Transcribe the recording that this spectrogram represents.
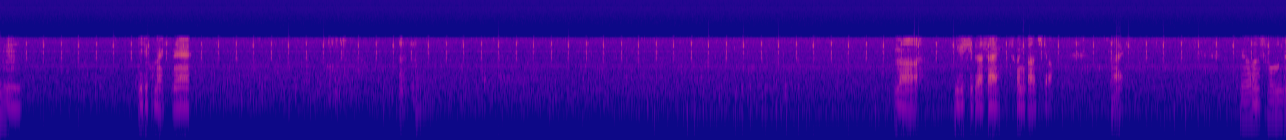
うん。出てこないですね。まあ、許してください。そこに関しては。はい。いや、そんで、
